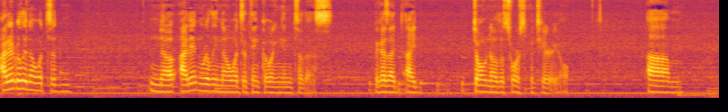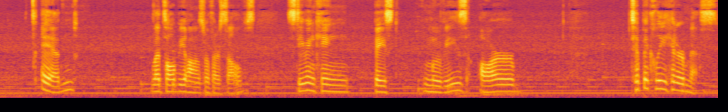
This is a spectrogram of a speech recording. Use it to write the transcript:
I didn't really know what to know. I didn't really know what to think going into this because I I don't know the source material. Um, and let's all be honest with ourselves. Stephen King based movies are typically hit or miss.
